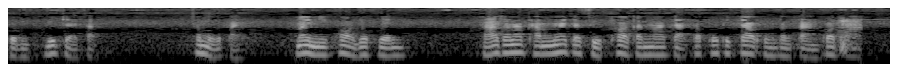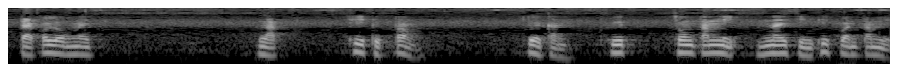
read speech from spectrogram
คลหรือแก่สัตว์เสมอไป ไม่มีข้อยกเว้นศาสนธรรมแม้จะสืบทอดกันมาจากพระพุทธเจ้าองค์ต่าง ๆ ก็ตามแต่ก็ลงในหลักที่ถูกต้องด้วยกันคือ ทรงตำหนิในสิ่งที่ควรตำหนิ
